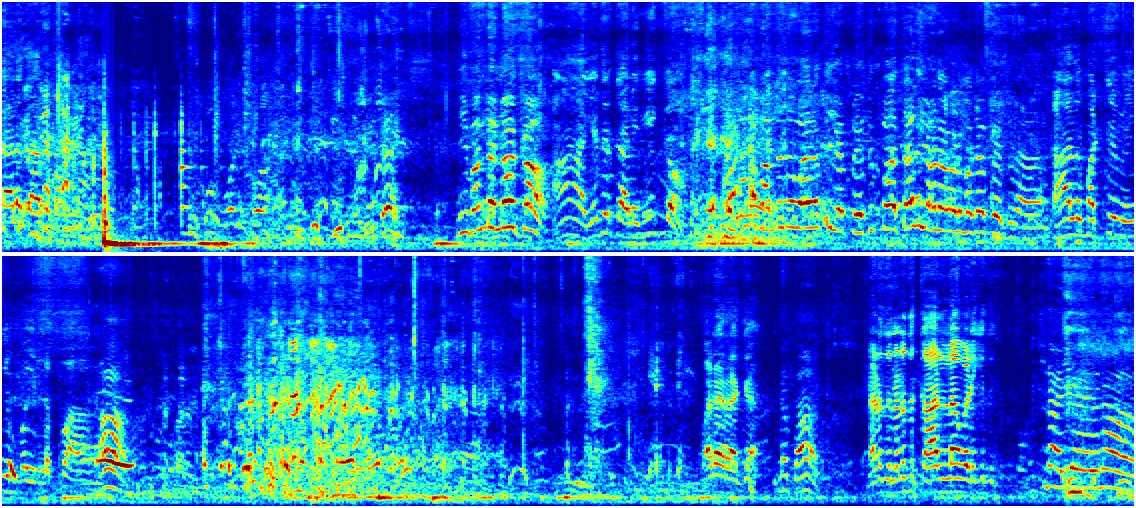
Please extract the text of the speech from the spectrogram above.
வேலைக்காரன்? நீ வந்த நோக்கம். எதிர்கால வீக்கம் நான் வந்தது வாரத்து எப்ப எது பார்த்தாலும் யானை வர மாட்டா பேசுறா. காலு மட்டும் வீங்க போயிடலப்பா. வட ராஜா. என்னப்பா? நடந்து நடந்து காலெல்லாம் வலிக்குது. நான்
